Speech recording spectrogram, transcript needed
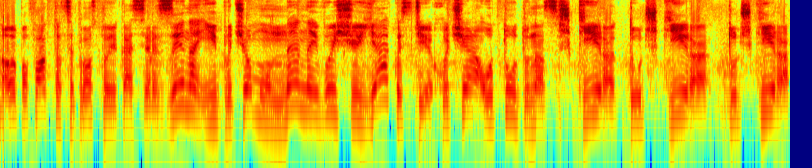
але по факту це просто якась резина, і причому не найвищої якості. Хоча отут у нас шкіра, тут шкіра, тут шкіра.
